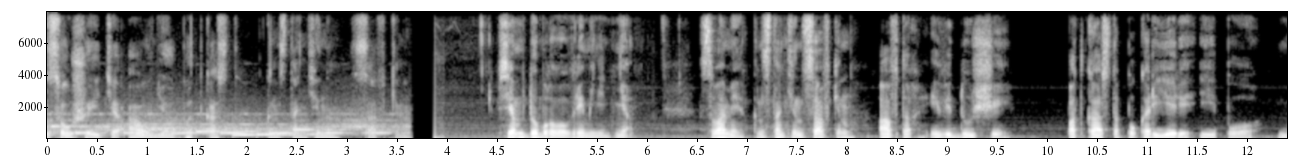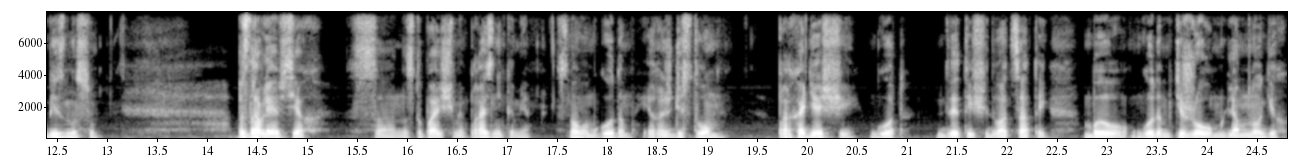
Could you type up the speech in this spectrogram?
Вы слушаете аудиоподкаст Константина Савкина. Всем доброго времени дня. С вами Константин Савкин, автор и ведущий подкаста по карьере и по бизнесу. Поздравляю всех с наступающими праздниками, с Новым годом и Рождеством. Проходящий год 2020 был годом тяжелым для многих.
